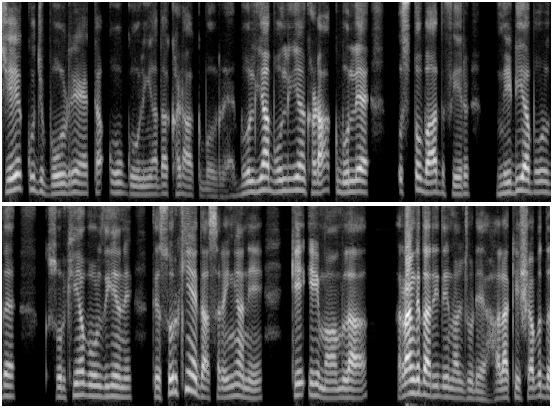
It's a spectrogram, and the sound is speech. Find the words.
ਜੇ ਕੁਝ ਬੋਲ ਰਿਹਾ ਹੈ ਤਾਂ ਉਹ ਗੋਲੀਆਂ ਦਾ ਖੜਾਕ ਬੋਲ ਰਿਹਾ ਹੈ ਗੋਲੀਆਂ ਬੋਲੀਆਂ ਖੜਾਕ ਬੋਲਿਆ ਉਸ ਤੋਂ ਬਾਅਦ ਫਿਰ ਮੀਡੀਆ ਬੋਲਦਾ ਸੁਰਖੀਆਂ ਬੋਲਦੀਆਂ ਨੇ ਤੇ ਸੁਰਖੀਆਂ ਦੱਸ ਰਹੀਆਂ ਨੇ ਕਿ ਇਹ ਮਾਮਲਾ ਰੰਗਦਾਰੀ ਦੇ ਨਾਲ ਜੁੜਿਆ ਹਾਲਾਂਕਿ ਸ਼ਬਦ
